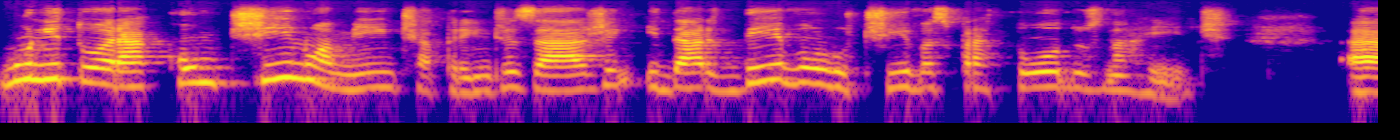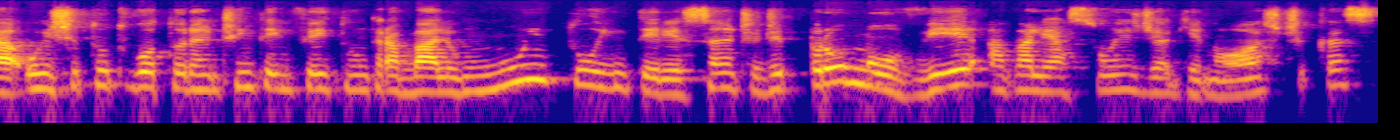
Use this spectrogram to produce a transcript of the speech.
Monitorar continuamente a aprendizagem e dar devolutivas para todos na rede. Uh, o Instituto Votorantim tem feito um trabalho muito interessante de promover avaliações diagnósticas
